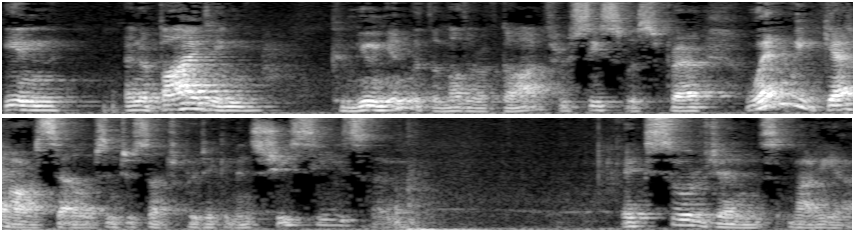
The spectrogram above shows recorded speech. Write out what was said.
in an abiding communion with the Mother of God through ceaseless prayer, when we get ourselves into such predicaments, she sees them. Exsurgens Maria.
